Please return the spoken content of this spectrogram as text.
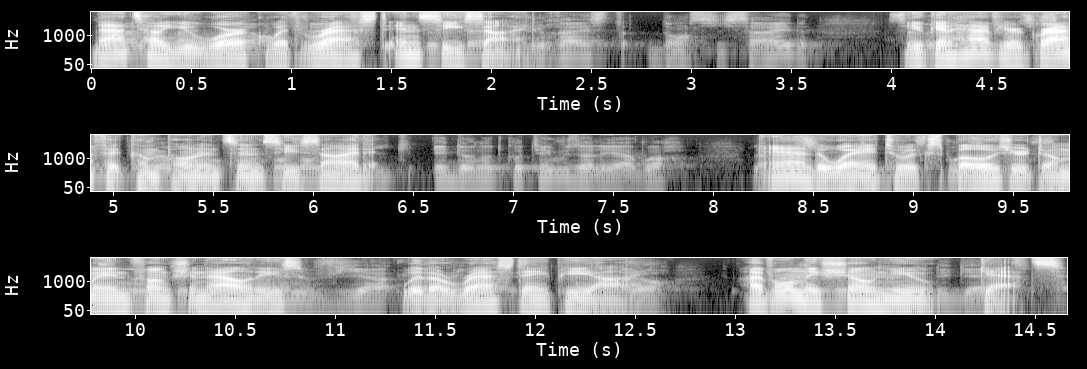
That's how you work with REST in Seaside. You can have your graphic components in Seaside and a way to expose your domain functionalities with a REST API. I've only shown you gets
